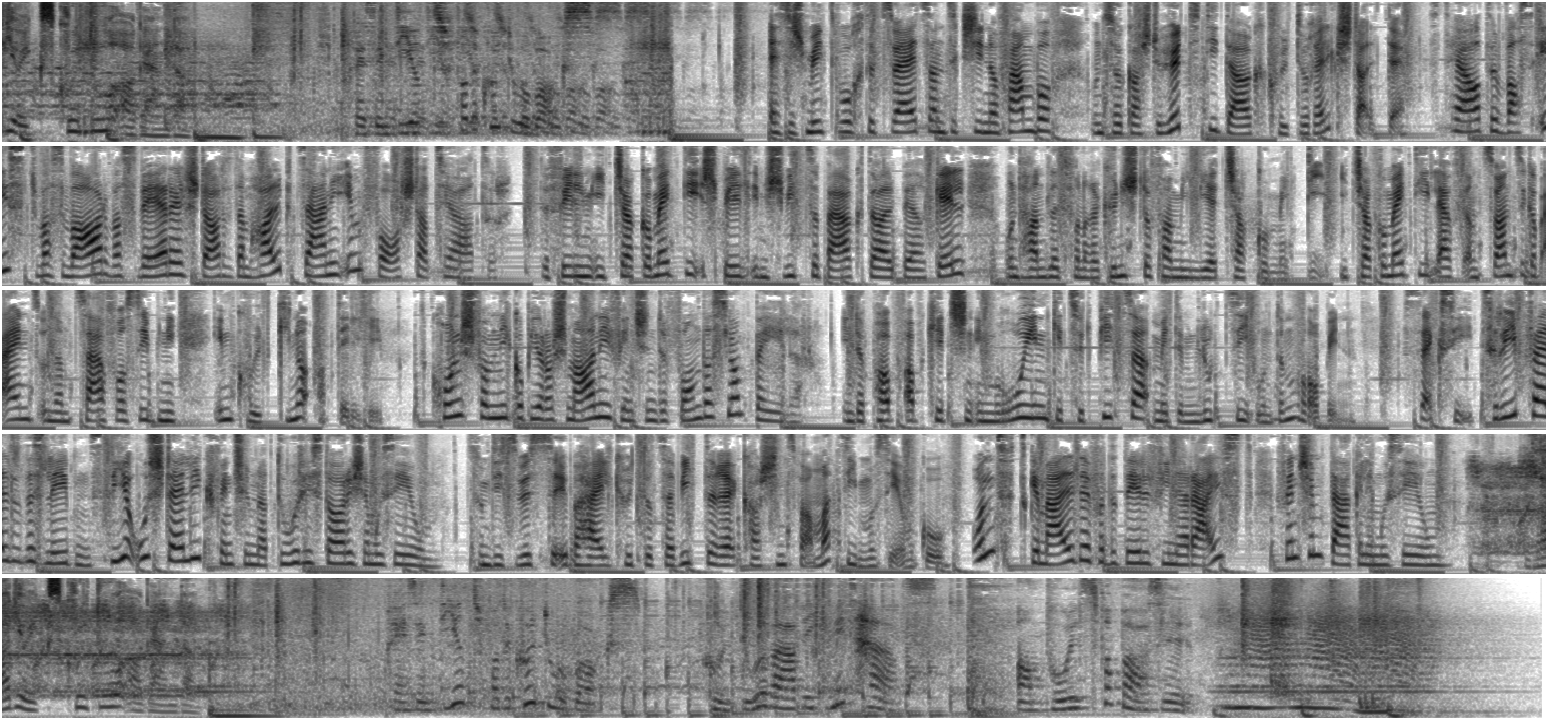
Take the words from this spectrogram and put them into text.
Radio X Kulturagenda. Präsentiert von der Kulturbox. Es ist Mittwoch, der 22. November und so kannst du heute die Tag kulturell gestalten. Das Theater Was ist, was war, was wäre startet am halb zehn im Vorstadttheater. Der Film I Giacometti spielt im Schweizer Bergtal Bergell und handelt von einer Künstlerfamilie Giacometti. I Giacometti läuft am 20 ab 1 und am 10 vor 7 im Kultkino Atelier. Die Kunst von Nico Piroschmani findest du in der Fondation Baylor. In der Pop-Up-Kitchen im Ruin gibt es heute Pizza mit dem Luzi und dem Robin. Sexy, Triebfelder des Lebens. Diese Ausstellung findest du im Naturhistorischen Museum. Um dein Wissen über Heilkräuter zu erweitern, kannst du ins Pharmaziemuseum gehen. Und die Gemälde von der Delfine Reist findest du im Tägeli-Museum. Radio X Kulturagenda. Präsentiert von der Kulturbox. Kulturwerbung mit Herz. Am Puls von Basel.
